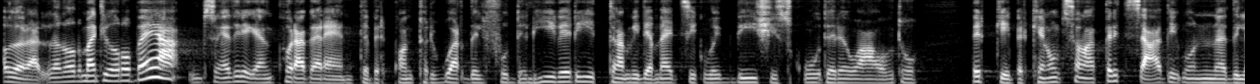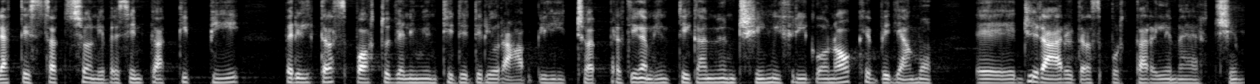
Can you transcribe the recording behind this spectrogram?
Allora, la normativa europea bisogna dire che è ancora carente per quanto riguarda il food delivery tramite mezzi come bici, scooter o auto. Perché? Perché non sono attrezzati con delle attestazioni, per esempio ATP, per il trasporto di alimenti deteriorabili, cioè praticamente i camioncini frigo no? che vediamo eh, girare e trasportare le merci.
